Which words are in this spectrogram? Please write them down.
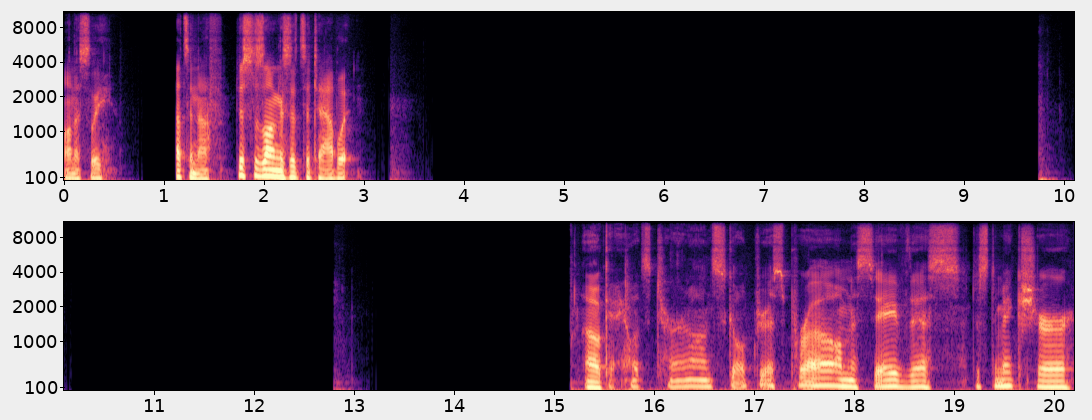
honestly. That's enough. Just as long as it's a tablet. Okay, let's turn on Sculptris Pro. I'm going to save this just to make sure.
